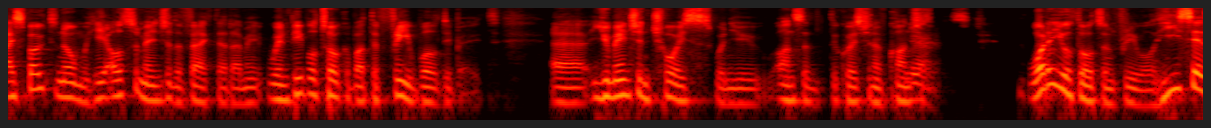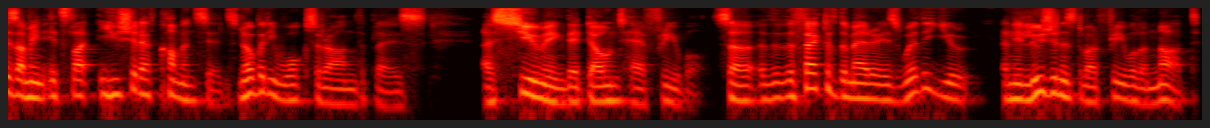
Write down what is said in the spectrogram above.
I spoke to Noam, he also mentioned the fact that I mean, when people talk about the free will debate, uh, you mentioned choice when you answered the question of consciousness. Yeah. What are your thoughts on free will? He says, I mean, it's like you should have common sense. Nobody walks around the place assuming they don't have free will. So the, the fact of the matter is, whether you're an illusionist about free will or not,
